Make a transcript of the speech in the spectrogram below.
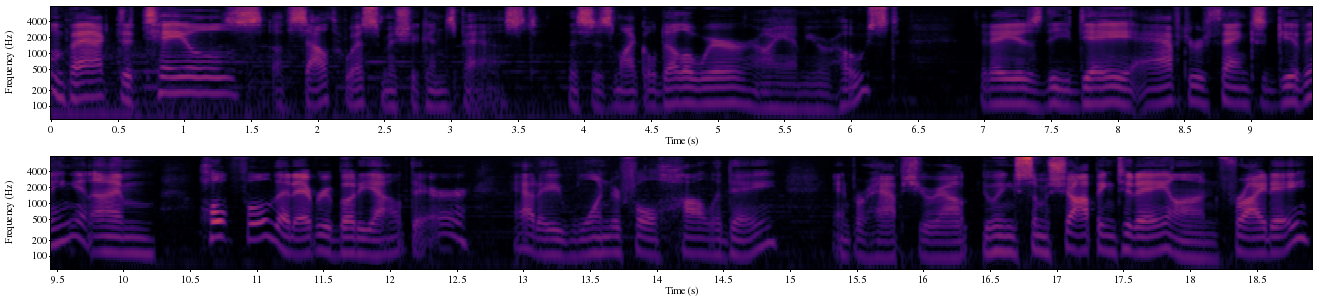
Welcome back to Tales of Southwest Michigan's Past. This is Michael Delaware. I am your host. Today is the day after Thanksgiving, and I'm hopeful that everybody out there had a wonderful holiday. And perhaps you're out doing some shopping today on Friday,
